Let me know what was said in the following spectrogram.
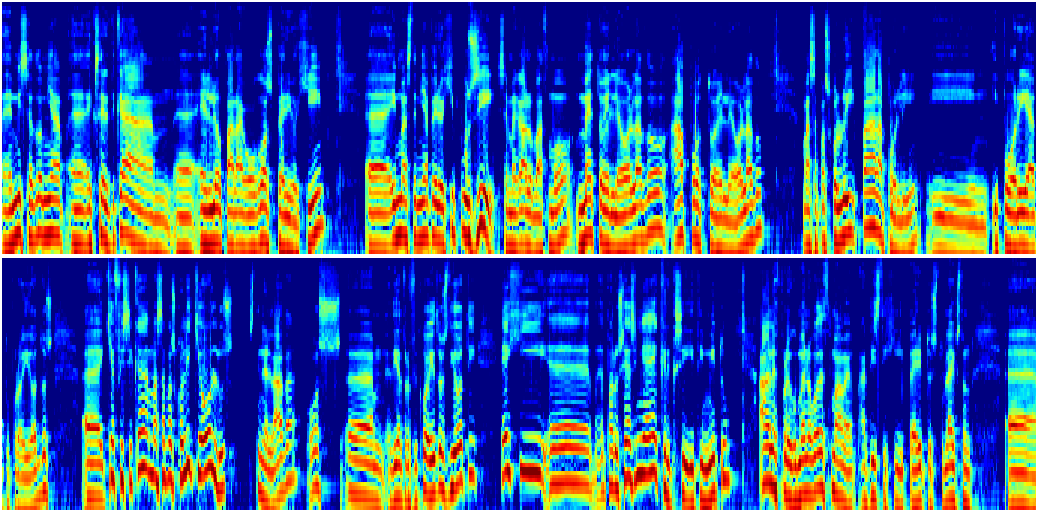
εμείς εδώ μια ε, εξαιρετικά ε, ελαιοπαραγωγός περιοχή. Ε, είμαστε μια περιοχή που ζει σε μεγάλο βαθμό με το ελαιόλαδο, από το ελαιόλαδο. Μας απασχολεί πάρα πολύ η, η πορεία του προϊόντος ε, και φυσικά μας απασχολεί και όλους στην Ελλάδα ως ε, διατροφικό είδος διότι έχει ε, παρουσιάσει μια έκρηξη η τιμή του άνευ προηγουμένου, εγώ δεν θυμάμαι αντίστοιχη περίπτωση τουλάχιστον ε,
